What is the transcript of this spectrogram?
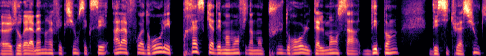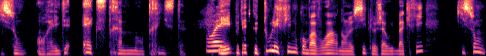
euh, j'aurais la même réflexion. C'est que c'est à la fois drôle et presque à des moments finalement plus drôle, tellement ça dépeint des situations qui sont en réalité extrêmement tristes. Ouais. Et peut-être que tous les films qu'on va voir dans le cycle Jaoui Bakri, qui sont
